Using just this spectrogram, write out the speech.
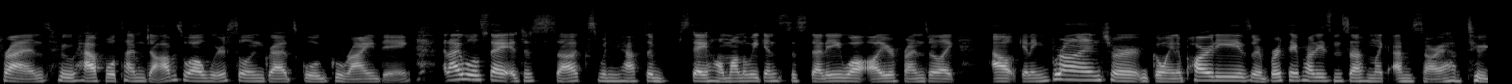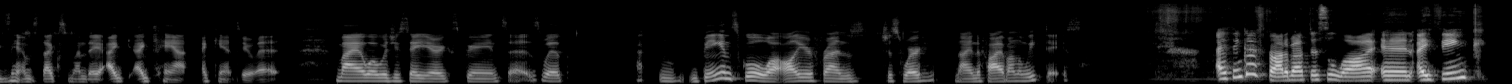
friends who have full time jobs while we're still in grad school grinding? And I will say, it just sucks when you have to stay home on the weekends to study while all your friends are like, out getting brunch or going to parties or birthday parties and stuff. I'm like, I'm sorry, I have two exams next Monday. I, I can't, I can't do it. Maya, what would you say your experience is with uh, being in school while all your friends just work nine to five on the weekdays? I think I've thought about this a lot, and I think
